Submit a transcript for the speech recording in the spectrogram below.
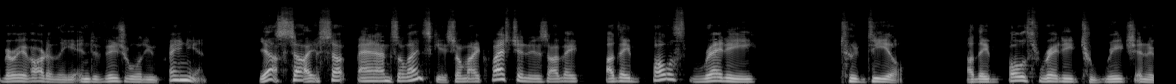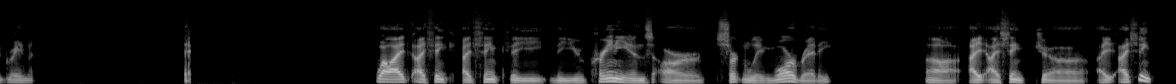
very hard on the individual Ukrainian. Yeah. So I, so and Zelensky. So my question is: Are they are they both ready to deal? Are they both ready to reach an agreement? Well, I, I, think I think the the Ukrainians are certainly more ready. Uh, I, I, think uh, I, I, think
